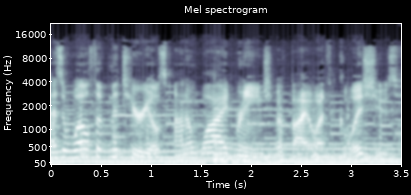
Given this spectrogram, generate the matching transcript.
has a wealth of materials on a wide range of bioethical issues.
